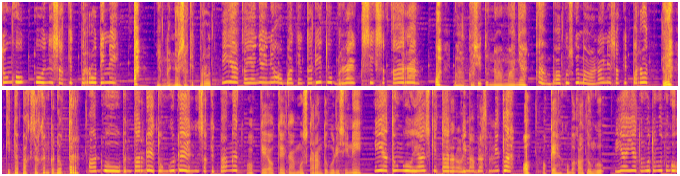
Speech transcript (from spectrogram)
tunggu Duh ini sakit perut ini Ah bener sakit perut. Iya, kayaknya ini obat yang tadi itu bereaksi sekarang. Wah, bagus itu namanya. Ah, bagus gimana ini sakit perut? Yaudah, kita paksakan ke dokter. Aduh, bentar deh, tunggu deh, ini sakit banget. Oke, oke, kamu sekarang tunggu di sini. Iya, tunggu ya, sekitar 15 menit lah. Oh, oke, aku bakal tunggu. Iya, iya, tunggu, tunggu, tunggu.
